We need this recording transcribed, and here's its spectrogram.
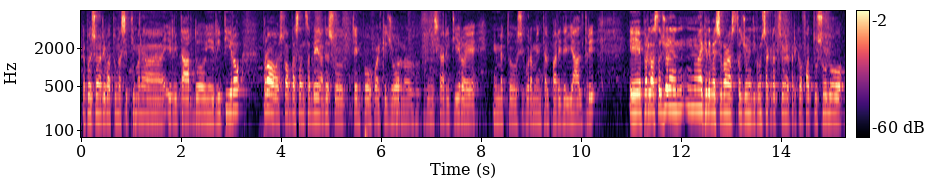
e poi sono arrivato una settimana in ritardo in ritiro, però sto abbastanza bene, adesso tempo qualche giorno, finisco il ritiro e mi metto sicuramente al pari degli altri. E per la stagione non è che deve essere una stagione di consacrazione perché ho fatto solo,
